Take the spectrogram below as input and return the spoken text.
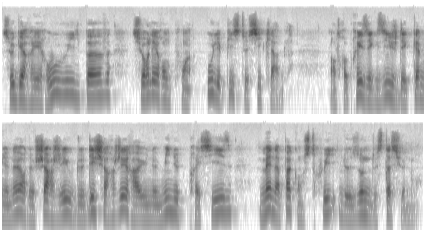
se garer où ils peuvent, sur les ronds-points ou les pistes cyclables. L'entreprise exige des camionneurs de charger ou de décharger à une minute précise, mais n'a pas construit de zone de stationnement.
